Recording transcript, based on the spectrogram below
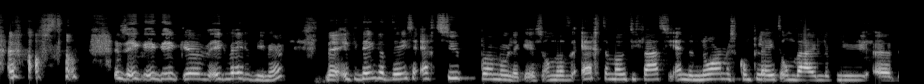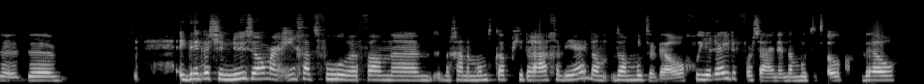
afstand. Dus ik, ik, ik, eh, ik weet het niet meer. Nee, ik denk dat deze echt super moeilijk is, omdat het echt de motivatie en de norm is compleet onduidelijk nu. Uh, de, de, ik denk als je nu zomaar in gaat voeren van uh, we gaan een mondkapje dragen weer, dan, dan moet er wel een goede reden voor zijn. En dan moet het ook wel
